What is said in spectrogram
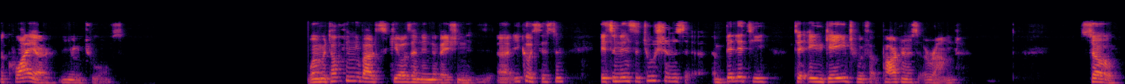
acquire new tools? When we're talking about skills and innovation uh, ecosystem, it's an institution's ability to engage with partners around. So,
